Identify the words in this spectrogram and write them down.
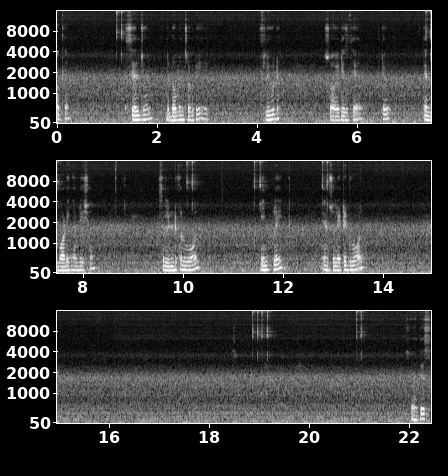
okay. Cell zone the domain should be fluid. So it is there fluid. Then boundary condition cylindrical wall end plate insulated wall. So this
